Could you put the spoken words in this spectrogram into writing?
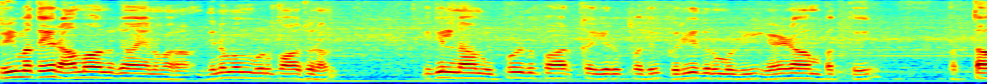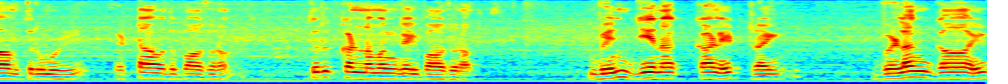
ஸ்ரீமதே ராமானுஜாய நமகா. தினமும் ஒரு பாசுரம். இதில் நாம் இப்பொழுது பார்க்க இருப்பது பெரிய திருமொழி ஏழாம் பத்து பத்தாம் திருமொழி எட்டாவது பாசுரம் திருக்கண்ணமங்கை பாசுரம். வெஞ்சினக் களிற்றை விளங்காய்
